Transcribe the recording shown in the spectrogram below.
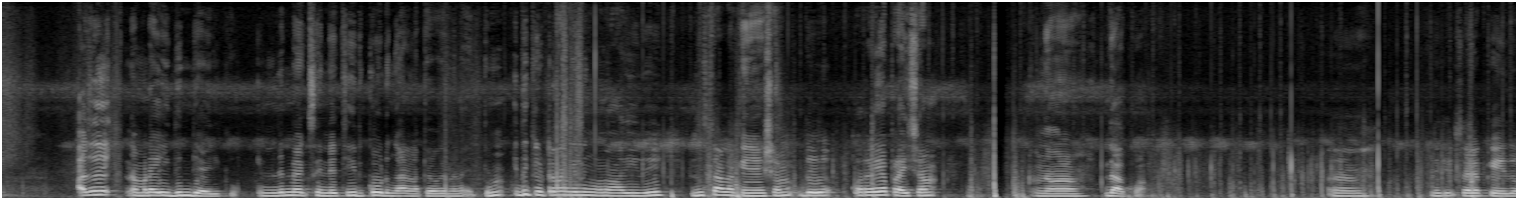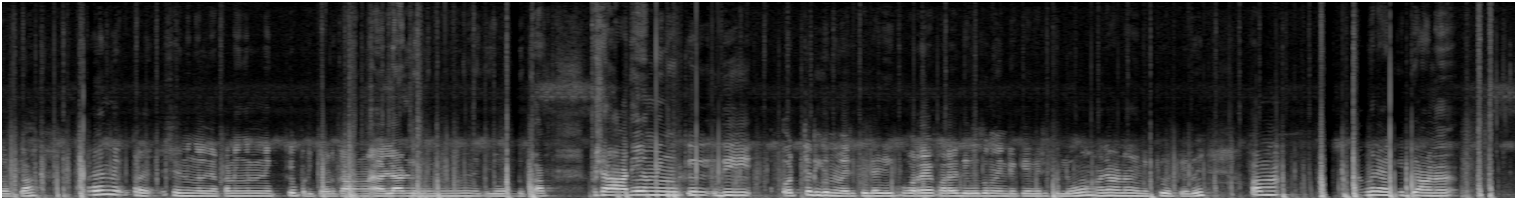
അത് നമ്മുടെ ഇതിന്റെ ആയിരിക്കും. ഇന്ത്യൻ മാക്സിന്റെ ചീരിക്കോടും കാണാനൊക്കെ വരുന്നതായിരിക്കും ഇത് കിട്ടണമെങ്കിൽ നിങ്ങൾ ആദ്യം ഇത് ഇൻസ്റ്റാൾ ആക്കിയതിനു ശേഷം ഇത് കുറേ പ്രാവശ്യം ആ, ഇതാക്കുക സെലക്ട് ചെയ്ത് നിങ്ങൾ ഞെക്കണം ഇങ്ങനെ നെക്ക് പിടിച്ചു കൊടുക്കാം അല്ലാണ്ട് ഇങ്ങനെ നെക്ക് കൊടുക്കാം പക്ഷെ ആദ്യം നിങ്ങൾക്ക് ഇത് ഒറ്റടിക്കൊന്നും വരത്തില്ല ഈ കുറേ കുറേ ദിവസം ഒക്കെ വരത്തുള്ളൂ അങ്ങനെയാണ് എനിക്ക് കിട്ടിയത് അപ്പം അങ്ങനെ ആക്കിയിട്ടാണ്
